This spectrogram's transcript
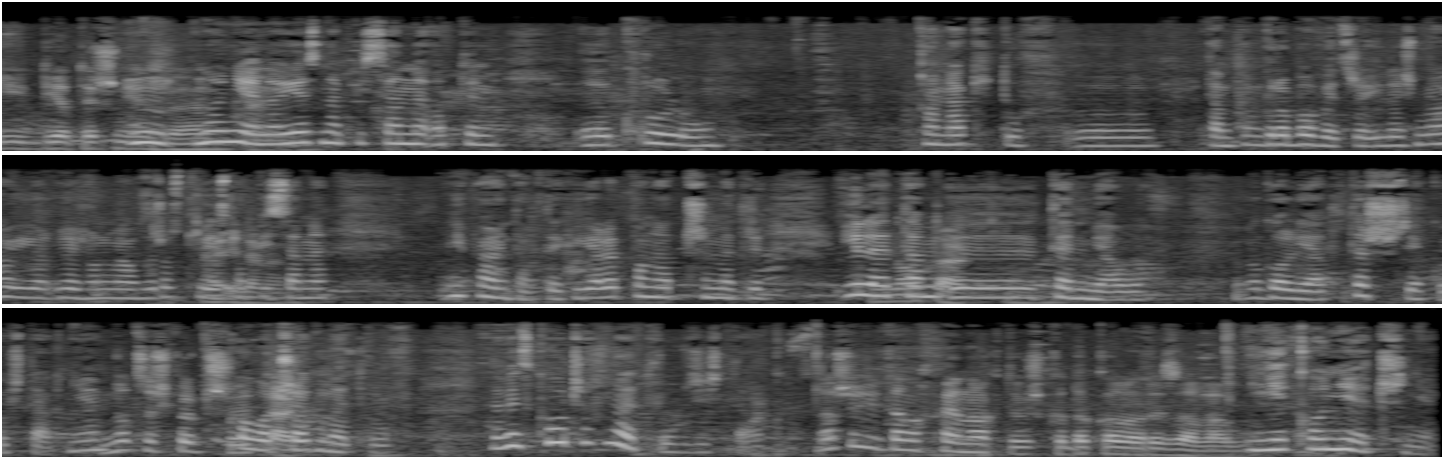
idiotycznie, że... No nie, no jest napisane o tym y, królu Anakitów, y, tamten grobowiec, że ileś miał, ileś on miał wzrostu, jest napisane, nie pamiętam w tej chwili, ale ponad 3 metry. Ile No tam tak. y, ten miał? Goliat też jakoś tak, nie? No coś koło trzy, Koło tak. 3 metrów. No więc koło 3 metrów gdzieś tak. No czyli ten Henoch to już go dokoloryzował. Niekoniecznie,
